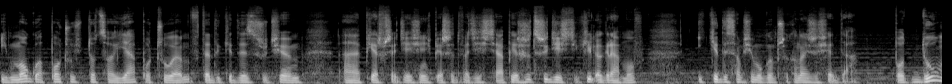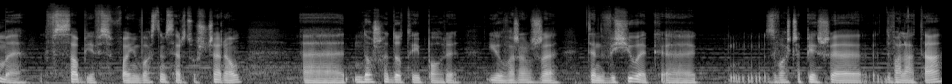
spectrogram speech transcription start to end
i mogła poczuć to, co ja poczułem wtedy, kiedy zrzuciłem e, pierwsze 10, pierwsze 20, pierwsze 30 kg i kiedy sam się mogłem przekonać, że się da bo dumę w sobie, w swoim własnym sercu szczerą e, noszę do tej pory i uważam, że ten wysiłek, e, zwłaszcza pierwsze dwa lata,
